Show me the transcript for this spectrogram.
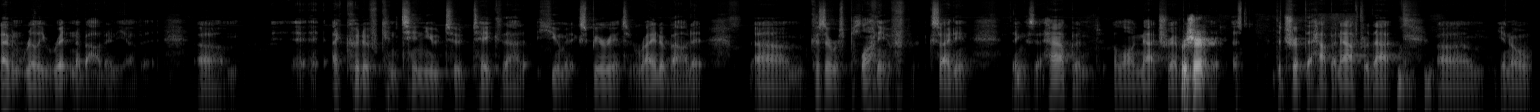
I haven't really written about any of it. Um, I could have continued to take that human experience and write about it because um, there was plenty of exciting things that happened along that trip. For sure. The, the trip that happened after that, um, you know,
